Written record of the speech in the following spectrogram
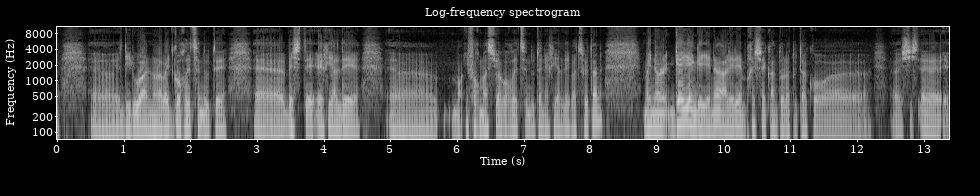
uh, dirua nolabait gordetzen dute uh, beste errialde uh, bon, informazioa gordetzen duten errialde batzuetan, baina gehien gehiena, alere, enpresek antolatutako uh, uh, uh,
